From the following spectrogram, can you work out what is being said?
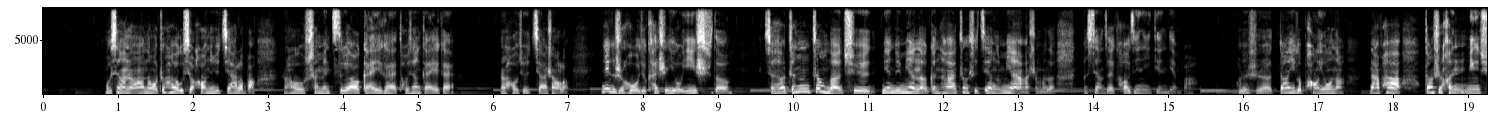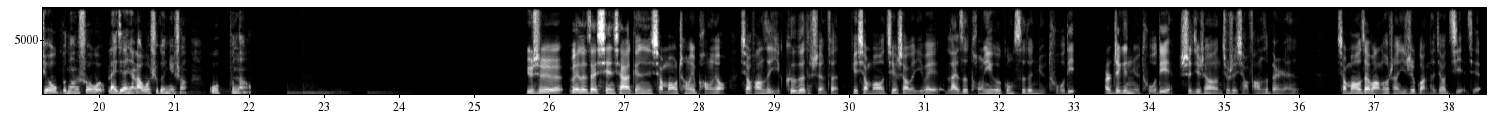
我想着啊，那我正好有个小号，那就加了吧。然后上面资料改一改，头像改一改，然后就加上了。那个时候我就开始有意识的想要真正的去面对面的跟他正式见个面啊什么的，想再靠近一点点吧，或者是当一个朋友呢，哪怕当时很明确，我不能说我来见你了，我是个女生，我不能。于是，为了在线下跟小猫成为朋友，小房子以哥哥的身份给小猫介绍了一位来自同一个公司的女徒弟，而这个女徒弟实际上就是小房子本人。小猫在网络上一直管她叫姐姐。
